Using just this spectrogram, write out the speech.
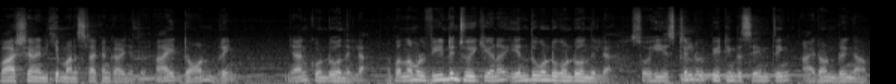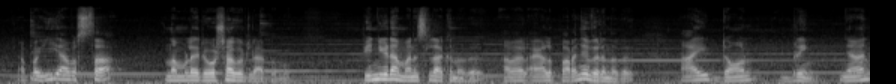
ഭാഷയാണ് എനിക്ക് മനസ്സിലാക്കാൻ കഴിഞ്ഞത്. I don't bring. ഞാൻ കൊണ്ടുവന്നില്ല. അപ്പോൾ നമ്മൾ വീണ്ടും ചോദിക്കുകയാണ് എന്തുകൊണ്ട് കൊണ്ടുവന്നില്ല? So he still repeating the same thing I don't bring um. അപ്പോൾ ഈ അവസ്ഥ നമ്മളെ രോഷാകുലാക്കുന്നു പിന്നീടാണ് മനസ്സിലാക്കുന്നത് അവൾ അയാൾ പറഞ്ഞു വരുന്നത് ഐ ഡോൺ ബ്രിങ്. ഞാൻ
